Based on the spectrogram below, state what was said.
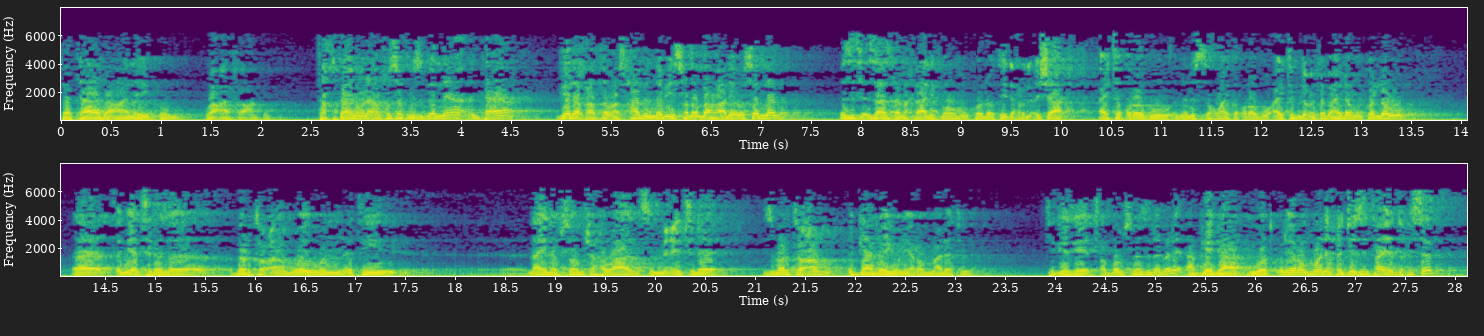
ፈታበ ዓለይኩም ወዓፋ ዓኩም ተኽታኑን ኣንፍሰኩም ዝበልናያ እንታይ እያ ገለ ካብቶም ኣስሓብ ነቢ ለ ላ ለ ወሰለም እዚ ትእዛዝ ተመሓላሊፎዎም እንከሎ እቲ ድሕሪ ልዕሻ ኣይትቕረቡ ንንስትኹም ኣይትቕረቡ ኣይትብልዑ ተባሂሎም እንከለዉ ጥሜት ስለ ዝበርትዖም ወይ እውን እቲ ናይ ነፍሶም ሻህዋ ስምዒት ስለ ዝበርትዖም እጋገዩ ነይሮም ማለት እዩ እቲ ግዜ ፀቦም ስለ ዝነበረ ኣብ ጌጋ ይወጥቁ ነይሮም ሞኒ ሕጂ እዚ እንታይ እየ ዝሕሰብ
